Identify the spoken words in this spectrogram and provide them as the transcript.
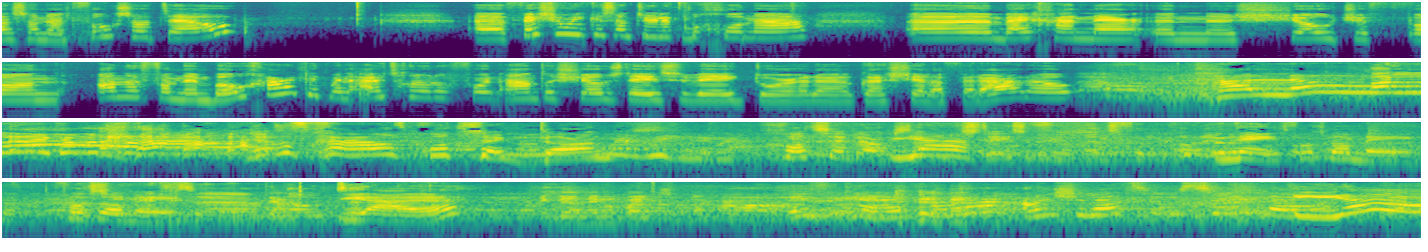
Gaan zo naar het Volkshotel. Eh, Fashion Week is natuurlijk begonnen. Eh, wij gaan naar een eh, showtje van Anne van den Boogaard. Ik ben uitgenodigd voor een aantal shows deze week door uh, Graciela Ferraro. Hallo! Hallo! Ik heb het gedaan! Je hebt het gehaald, godzijdank. Godzijdank staan Ja. nog steeds zoveel mensen voor de. Nee, het valt wel mee. Het valt wel mee. Echt uh. Ja, hè? Ik wil alleen maar bandjes plakken. Even kijken hoor. Angela. Ja!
